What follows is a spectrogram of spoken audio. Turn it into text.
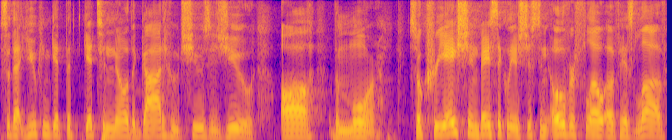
so that you can get, the, get to know the God who chooses you all the more. So, creation basically is just an overflow of his love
